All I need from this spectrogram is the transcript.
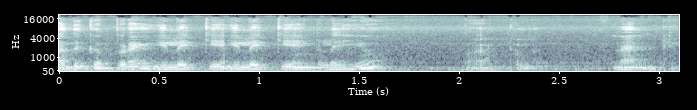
அதுக்கப்புறம் இலக்கிய இலக்கியங்களையும் பார்க்கலாம். நன்றி.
